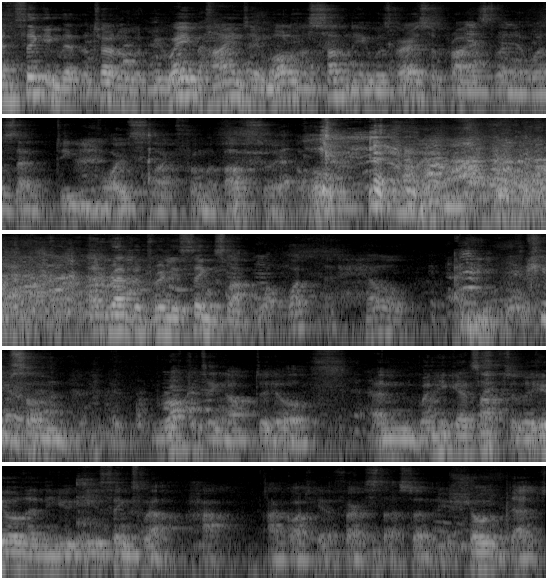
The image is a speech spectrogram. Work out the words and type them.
And thinking that the turtle would be way behind him, all of a sudden he was very surprised when there was that deep voice like from above saying, oh, hello, And Rabbit really thinks like, what, what the hell? And he keeps on rocketing up the hill. And when he gets up to the hill, then he, he thinks, well, ha, I got here first. I certainly showed that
